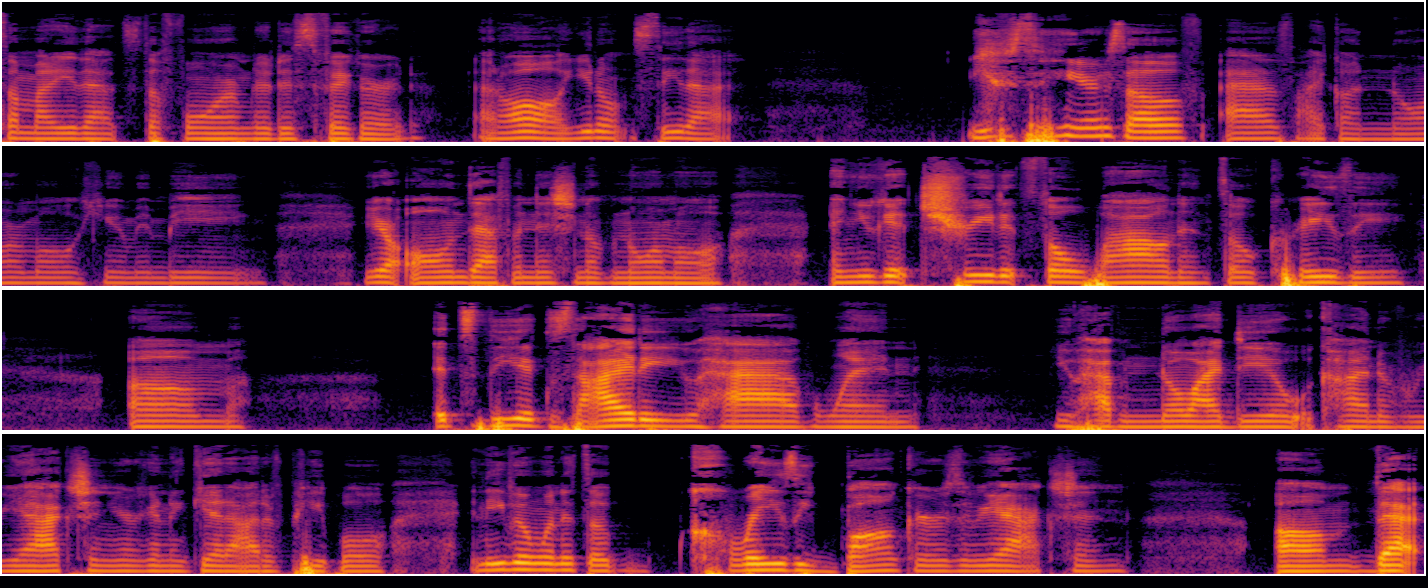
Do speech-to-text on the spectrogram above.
somebody that's deformed or disfigured at all. You don't see that. You see yourself as like a normal human being, your own definition of normal, and you get treated so wild and so crazy. Um, it's the anxiety you have when you have no idea what kind of reaction you're going to get out of people. And even when it's a crazy bonkers reaction, um, that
